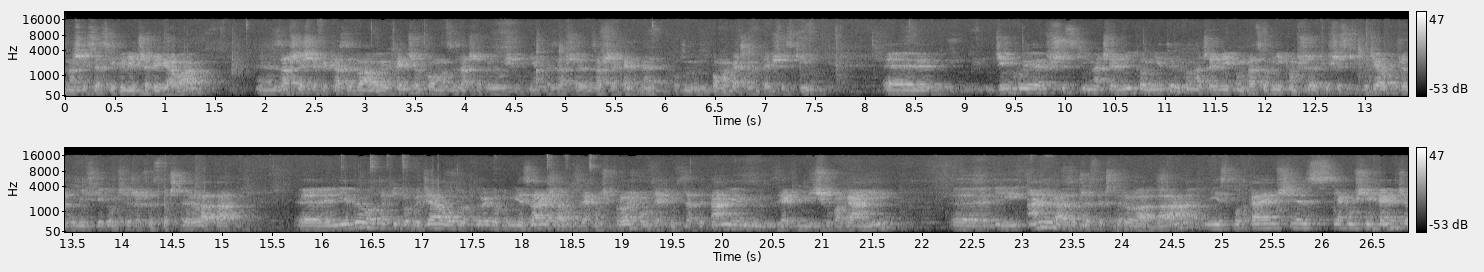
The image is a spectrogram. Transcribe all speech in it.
naszych sesji by nie przebiegała. Y, Zawsze się wykazywały chęcią pomocy, zawsze były uśmiechnięte, zawsze, zawsze chętne pomagać nam tutaj wszystkim. Y, Dziękuję wszystkim naczelnikom, nie tylko naczelnikom, pracownikom wszystkich wydziałów Urzędu Miejskiego. Myślę, że przez te 4 lata e, nie było takiego wydziału, do którego bym nie zajrzał z jakąś prośbą, z jakimś zapytaniem, z jakimiś uwagami. E, I ani razu przez te 4 lata nie spotkałem się z jakąś niechęcią,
